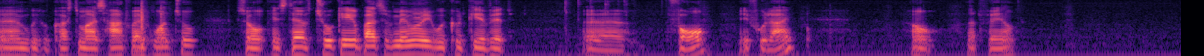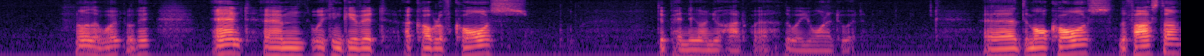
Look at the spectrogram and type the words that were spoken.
um, we could customize hardware if we want to. So instead of two gigabytes of memory we could give it uh, four if we like. Oh that failed. No that worked okay. And um, we can give it a couple of cores depending on your hardware the way you want to do it. Uh, the more cores the faster.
